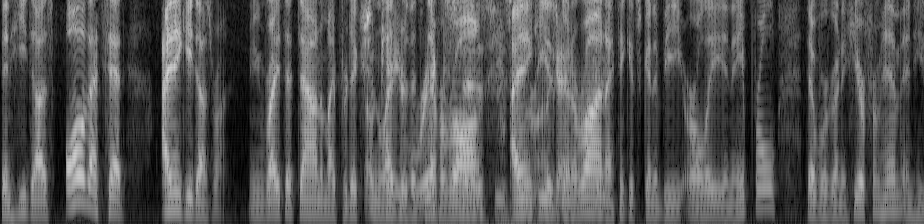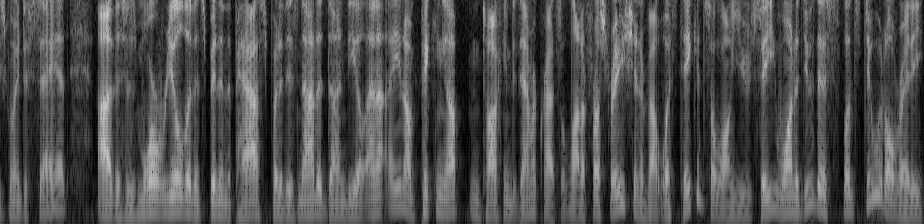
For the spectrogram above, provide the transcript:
than he does. All of that said, I think he does run. You can write that down in my prediction Okay, ledger. That's Rick never wrong. I think gonna- he is okay, going to run. good. I think it's going to be early in April that we're going to hear from him, and he's going to say it. Uh, this is more real than it's been in the past, but it is not a done deal. And uh, you know, I'm picking up and talking to Democrats a lot of frustration about what's taken so long. You say you want to do this, let's do it already.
